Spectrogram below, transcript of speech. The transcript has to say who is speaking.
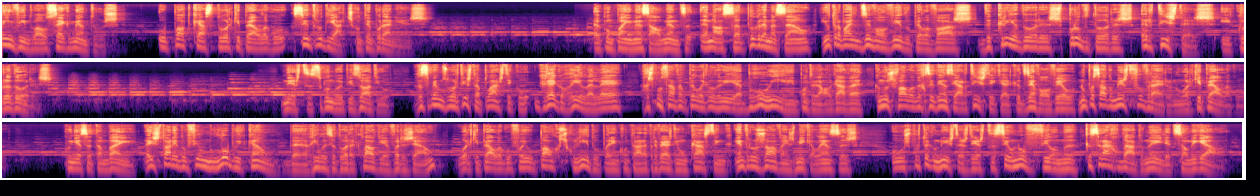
Speaker 1: Bem-vindo ao Segmentos, o podcast do Arquipélago Centro de Artes Contemporâneas. Acompanhe mensalmente a nossa programação e o trabalho desenvolvido pela voz de criadores, produtores, artistas e curadores. Neste segundo episódio, recebemos o artista plástico Gregory Lelé, responsável pela Galeria Bruy em Ponta Delgada, que nos fala da residência artística que desenvolveu no passado mês de fevereiro no arquipélago. Conheça também a história do filme Lobo e Cão, da realizadora Cláudia Varjão. O arquipélago foi o palco escolhido para encontrar, através de um casting entre os jovens micalenses, os protagonistas deste seu novo filme que será rodado na ilha de São Miguel.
